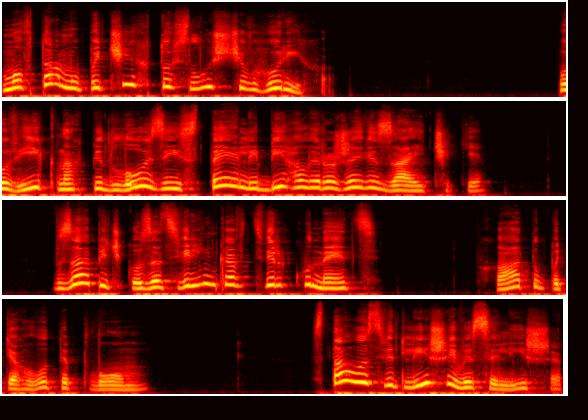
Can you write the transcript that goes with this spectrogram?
мов там у печі хтось лущив горіха. По вікнах, підлозі й стелі бігали рожеві зайчики. В запічку зацвірінькав цвіркунець, в хату потягло теплом. Стало світліше й веселіше.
